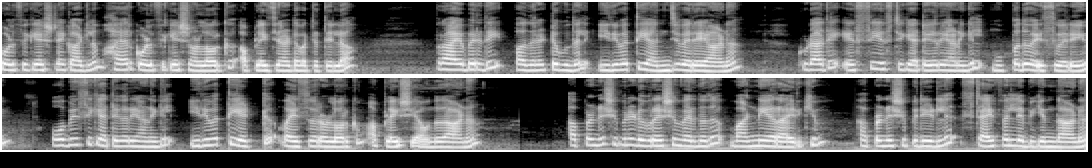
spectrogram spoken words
ക്വാളിഫിക്കേഷനെക്കാട്ടിലും ഹയർ ക്വാളിഫിക്കേഷൻ ഉള്ളവർക്ക് അപ്ലൈ ചെയ്യാനായിട്ട് പറ്റത്തില്ല. പ്രായപരിധി പതിനെട്ട് മുതൽ ഇരുപത്തി അഞ്ച് വരെയാണ്. കൂടാതെ S C S T category ആണെങ്കിൽ മുപ്പത് വയസ്സ് വരെയും ഒ ബി സി കാറ്റഗറി ആണെങ്കിൽ ഇരുപത്തിയെട്ട് വയസ്സ് വരെ ഉള്ളവർക്കും അപ്ലൈ ചെയ്യാവുന്നതാണ്. അപ്രന്റിഷിപ്പിന്റെ ഡ്യൂറേഷൻ വരുന്നത് വൺ ഇയർ ആയിരിക്കും. അപ്രന്റിഷിപ്പ് പീരീഡിൽ സ്റ്റൈഫൻ ലഭിക്കുന്നതാണ്.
